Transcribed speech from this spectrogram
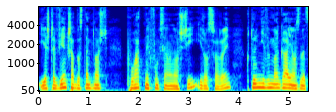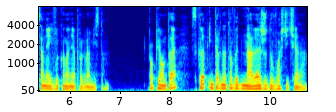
jeszcze większa dostępność płatnych funkcjonalności i rozszerzeń, które nie wymagają zlecania ich wykonania programistom. Po piąte, sklep internetowy należy do właściciela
